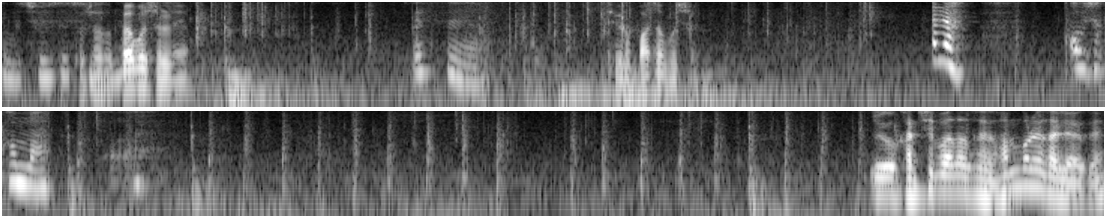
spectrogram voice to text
이거 줄수 있나? 저서 빼보실래요? 뺐어요 뒤로 빠져보실래요? 하나 어 잠깐만 이거 같이 받아서 한 번에 살려야 돼.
